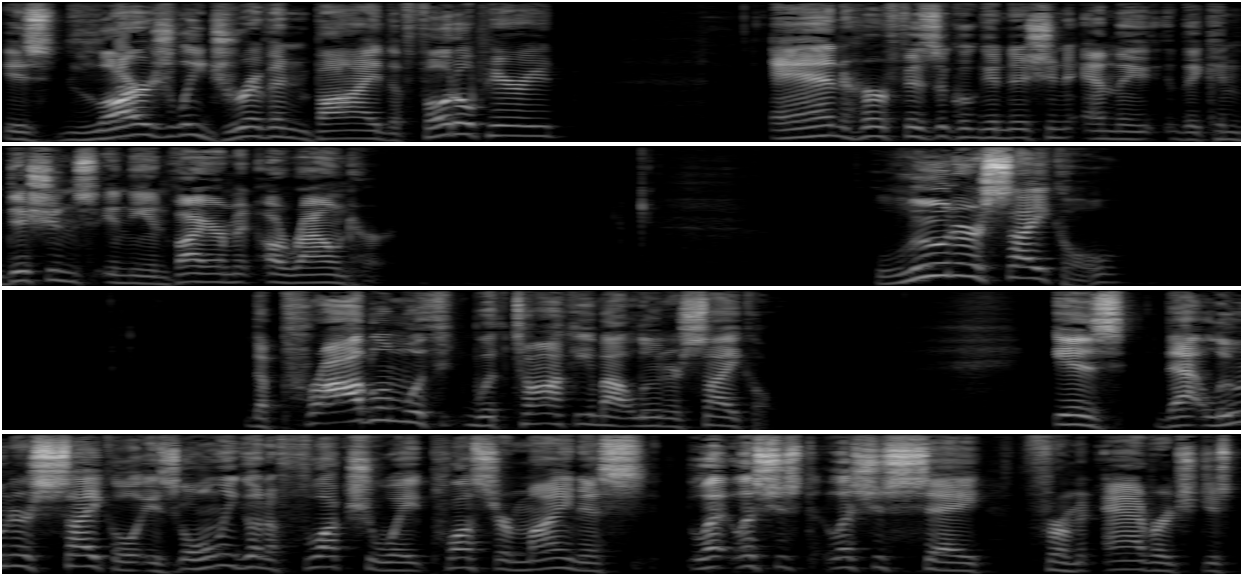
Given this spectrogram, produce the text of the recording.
is largely driven by the photoperiod and her physical condition and the, the conditions in the environment around her. Lunar cycle, the problem with, with talking about lunar cycle is that lunar cycle is only going to fluctuate plus or minus let, us just let's just say from an average just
